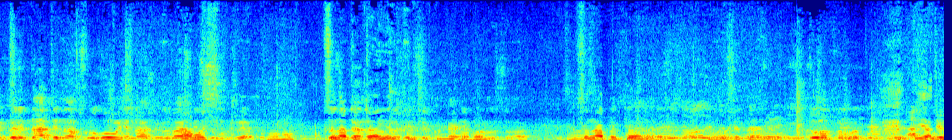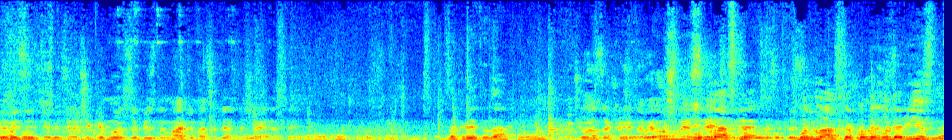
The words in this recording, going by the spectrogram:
і передати на обслуговування нашого Івашківському ЖЕПу. Це на питання. прохання проголосувати. Ціна питання. Хто проти? Я можуть собі знімати, у нас іде звичайна сесія. Закрито, так? Чого закрита? Ви ушли з Будь ласка, будь ласка, коли буде різне,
